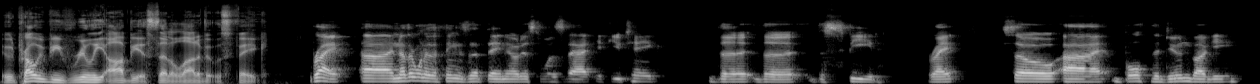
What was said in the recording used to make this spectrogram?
it would probably be really obvious that a lot of it was fake. Right. Uh, another one of the things that they noticed was that if you take the the the speed, right? So uh, both the dune buggy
